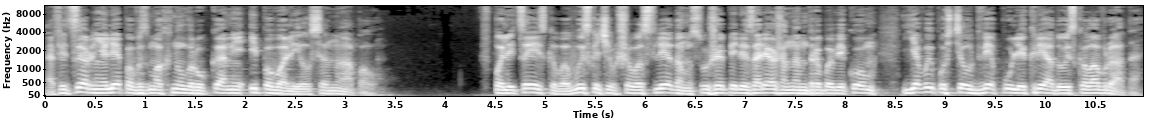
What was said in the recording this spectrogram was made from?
Офицер нелепо взмахнул руками и повалился на пол. В полицейского, выскочившего следом с уже перезаряженным дробовиком, я выпустил две пули к ряду из коловрата.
